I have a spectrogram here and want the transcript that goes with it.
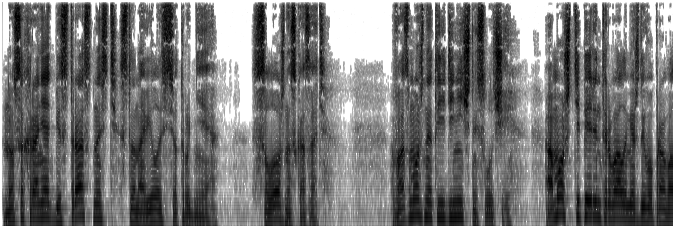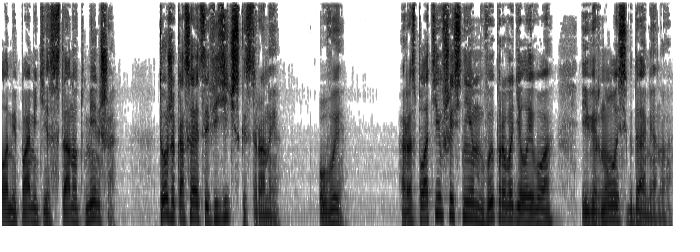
но сохранять бесстрастность становилось все труднее. Сложно сказать. Возможно, это единичный случай — а может, теперь интервалы между его провалами памяти станут меньше? То же касается и физической стороны. Увы. Расплатившись с ним, выпроводила его и вернулась к Дамиану.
